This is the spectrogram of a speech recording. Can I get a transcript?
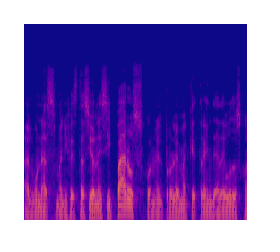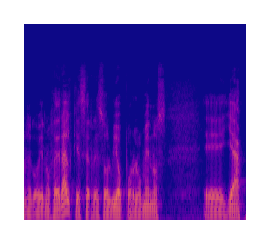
algunas manifestaciones y paros con el problema que traen de adeudos con el gobierno federal, que se resolvió por lo menos eh, ya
